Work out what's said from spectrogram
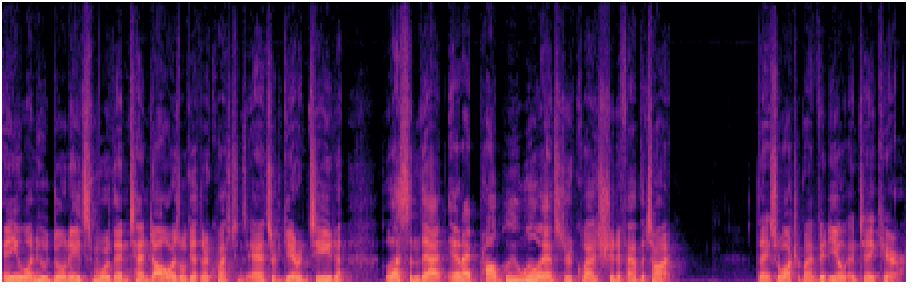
Anyone who donates more than $10 will get their questions answered guaranteed. Less than that, and I probably will answer your question if I have the time. Thanks for watching my video, and take care.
